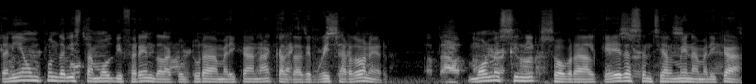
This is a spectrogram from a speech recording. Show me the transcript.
tenia un punt de vista molt diferent de la cultura americana que el de Richard Donner, molt més cínic sobre el que és essencialment americà.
